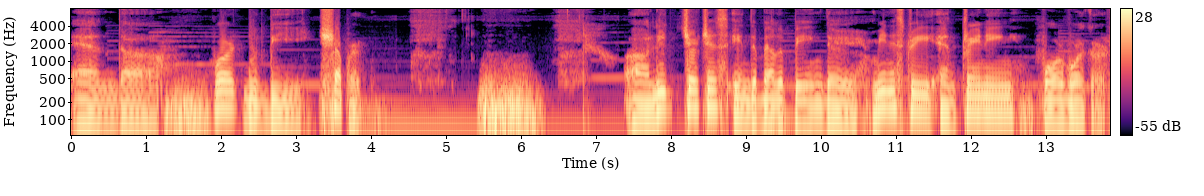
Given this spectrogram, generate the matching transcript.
And the uh, word would be shepherd uh, lead churches in developing their ministry and training for workers.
